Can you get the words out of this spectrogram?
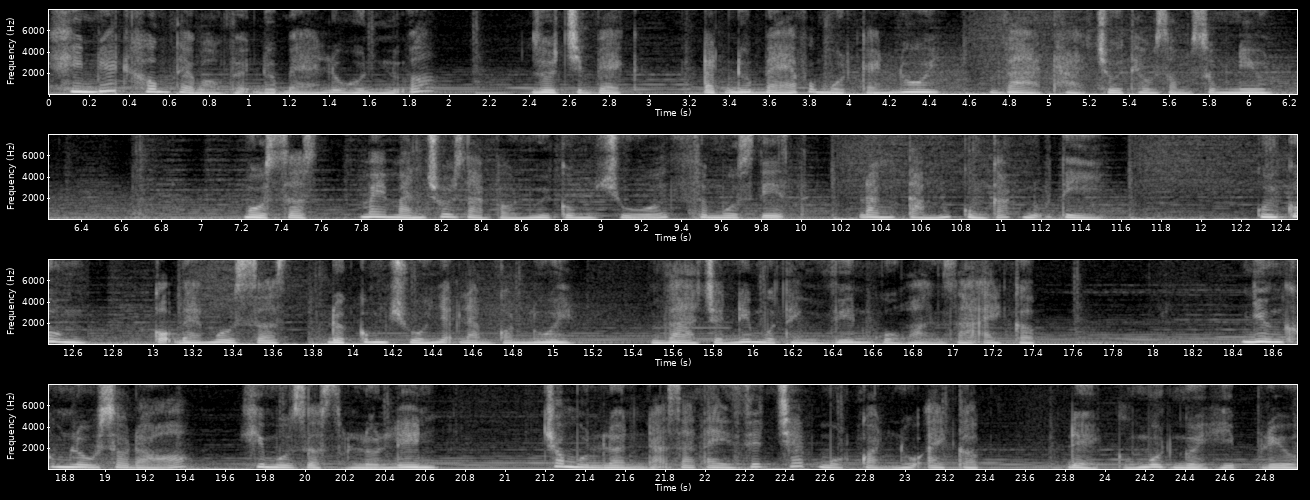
Khi biết không thể bảo vệ đứa bé lâu hơn nữa, Jochebed đặt đứa bé vào một cái nôi và thả trôi theo dòng sông Nile. Moses may mắn trôi giạt vào nuôi công chúa Thermosis đang tắm cùng các nữ tỳ. Cuối cùng, cậu bé Moses được công chúa nhận làm con nuôi và trở nên một thành viên của hoàng gia Ai Cập. Nhưng không lâu sau đó, khi Moses lớn lên, trong một lần đã ra tay giết chết một quản nô Ai Cập để cứu một người Hebrew.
